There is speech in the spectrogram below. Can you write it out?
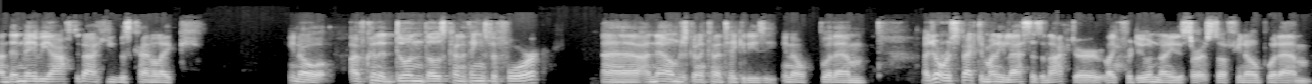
and then maybe after that he was kind of like, you know, I've kind of done those kind of things before, uh, and now I'm just going to kind of take it easy, you know. But um, I don't respect him any less as an actor, like for doing any of this sort of stuff, you know. But um,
